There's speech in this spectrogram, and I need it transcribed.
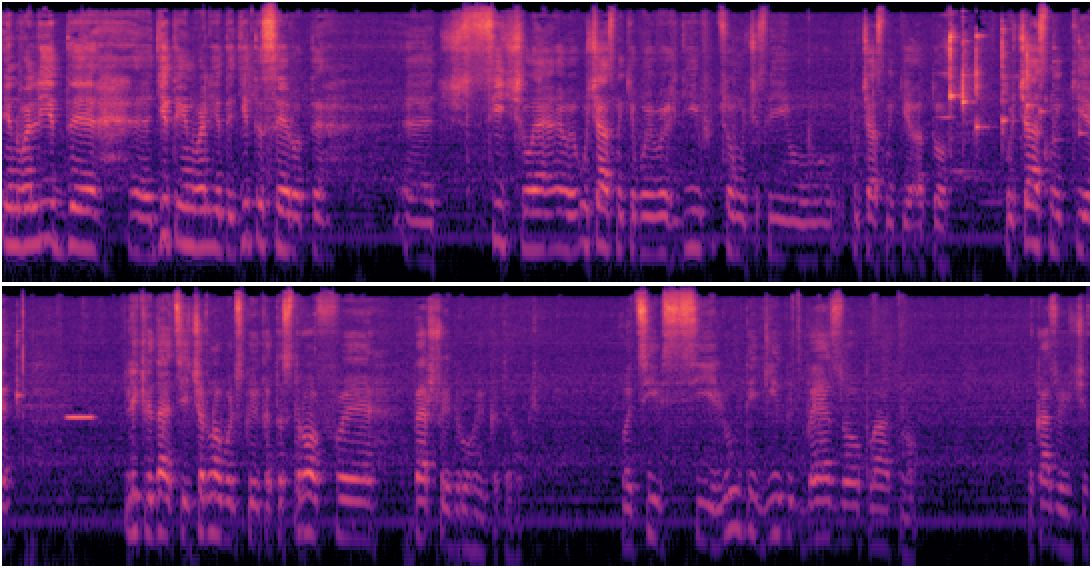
інваліди, е, діти-інваліди, діти-сироти, е, всі е, учасники бойових дій, в цьому числі учасники АТО, учасники ліквідації Чорнобильської катастрофи першої і другої категорії. Оці всі люди їдуть безоплатно, показуючи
